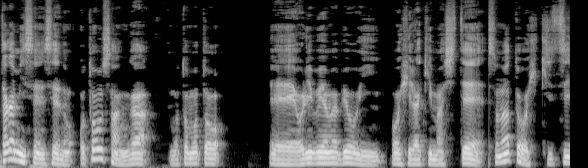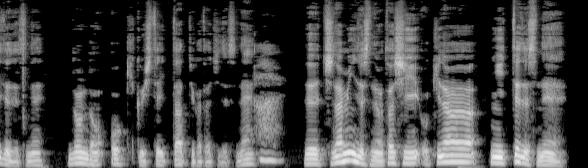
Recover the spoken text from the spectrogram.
田上先生のお父さんがもともと、えーオリーブ山病院を開きまして、その後を引き継いでですね、どんどん大きくしていったっていう形ですね。はい。で、ちなみにですね、私、沖縄に行ってですね、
